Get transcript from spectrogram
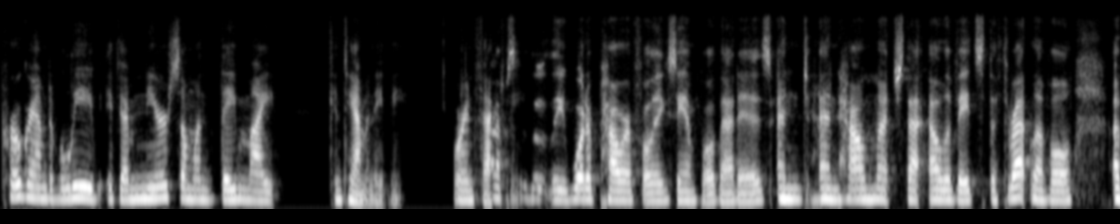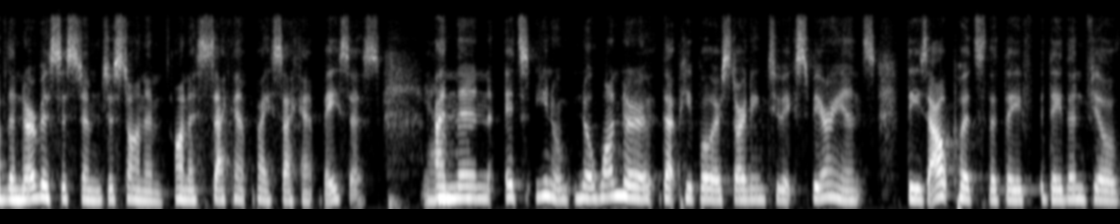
programmed to believe if I'm near someone, they might contaminate me or infect absolutely me. absolutely what a powerful example that is and yeah. and how much that elevates the threat level of the nervous system just on a on a second by second basis yeah. and then it's you know no wonder that people are starting to experience these outputs that they they then feel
